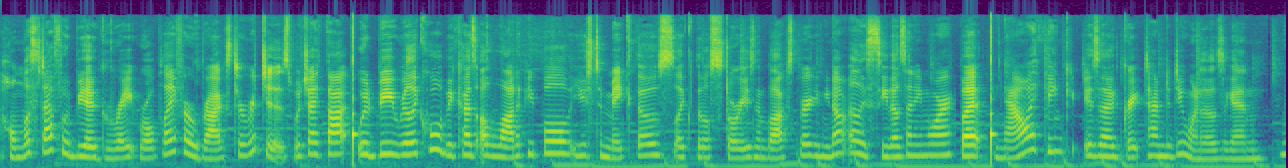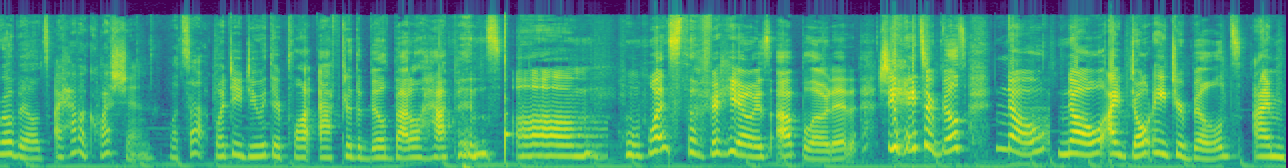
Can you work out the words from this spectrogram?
homeless stuff would be a great roleplay for Rags to Riches, which I thought would be really cool because a lot of people used to make those like little stories in Bloxburg and you don't really see those anymore. But now I think is a great time to do one of those again. Robuilds, I have a question. What's up? What do you do with your plot after the build battle happens? Um, once the video is uploaded, she hates her builds. No, no, I don't hate your builds. I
